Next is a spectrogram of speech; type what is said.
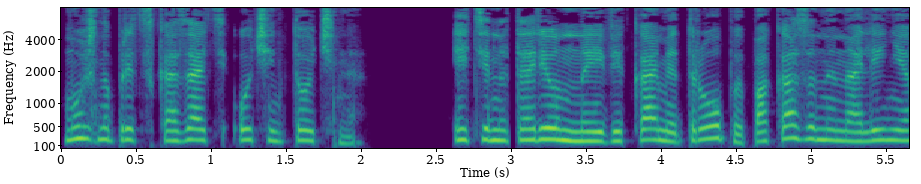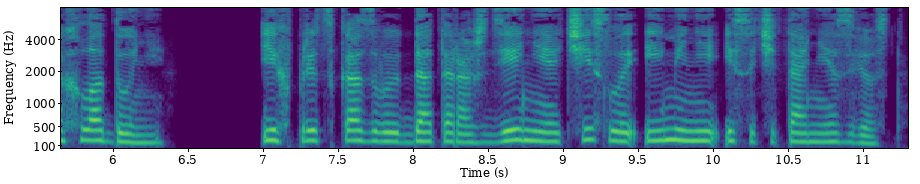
можно предсказать очень точно. Эти натаренные веками тропы показаны на линиях ладони. Их предсказывают дата рождения, числа имени и сочетание звезд.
